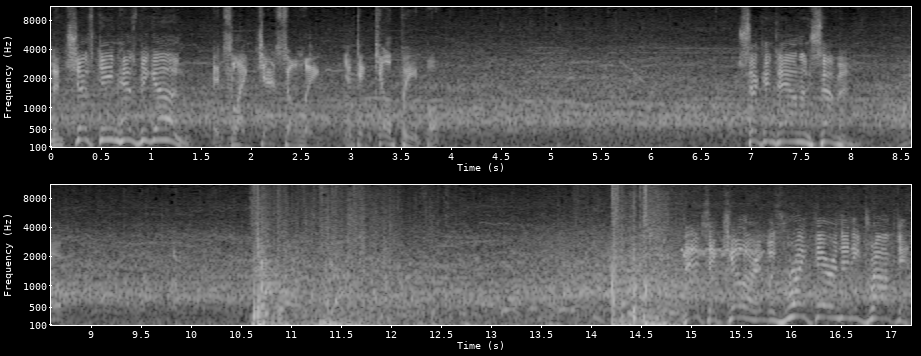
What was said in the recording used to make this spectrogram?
The chess game has begun. It's like chess only. You can kill people. Second down and seven. Oh. killer. It was right there, and then he dropped it.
